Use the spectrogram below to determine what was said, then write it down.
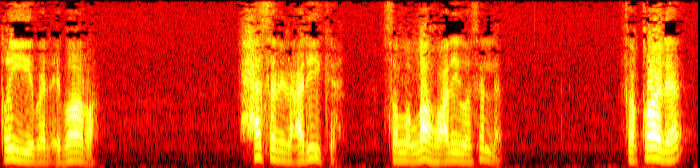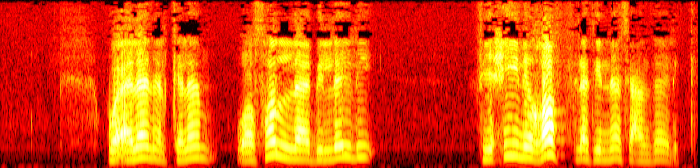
طيب العبارة. حسن العريكة صلى الله عليه وسلم. فقال وألان الكلام وصلى بالليل في حين غفلة الناس عن ذلك.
